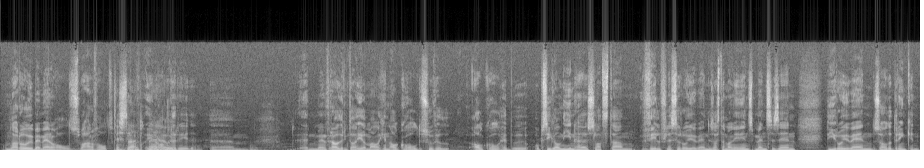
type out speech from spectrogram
Omdat rode bij mij nogal zwaar valt. Is dat? Een of andere ja, reden. Um, en mijn vrouw drinkt al helemaal geen alcohol, dus zoveel alcohol hebben we op zich al niet in huis. Laat staan veel flessen rode wijn. Dus als er dan ineens mensen zijn die rode wijn zouden drinken,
